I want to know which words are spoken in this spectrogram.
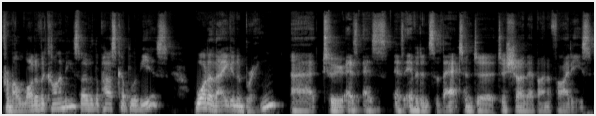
from a lot of economies over the past couple of years. What are they going to bring uh, to as as as evidence of that and to to show their bona fides?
